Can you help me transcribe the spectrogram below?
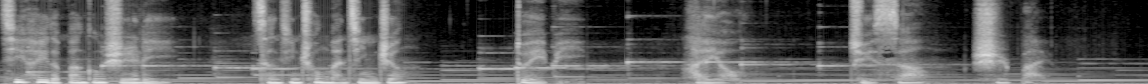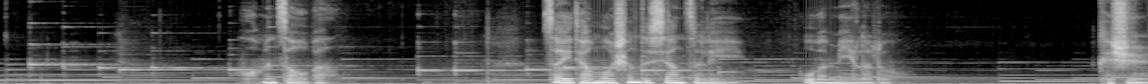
漆黑的办公室里，曾经充满竞争、对比，还有沮丧、失败。我们走吧，在一条陌生的巷子里，我们迷了路。可是，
